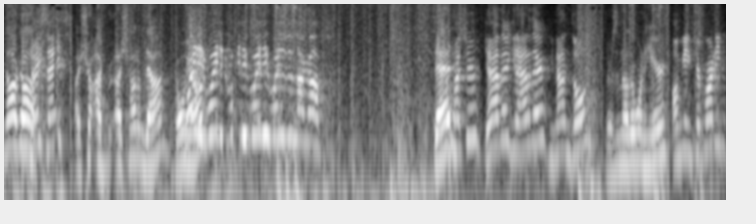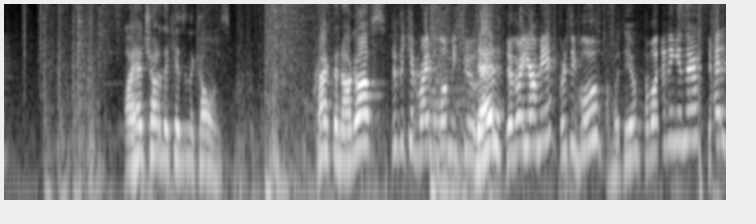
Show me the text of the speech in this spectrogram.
Knock off. Nice, nice. I shot. I, I shot him down. Going Waited, up. waited, waited, waited, waited to knock off. Dead. Pressure. Get out of there, get out of there. You're not in zone. There's another one here. I'm getting third partied. I headshotted the kids in the cones. Cracked the knockoffs. There's a kid right below me too. Dead? There's right here on me. Where's he blue? I'm with you. Double editing in there. Dead.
